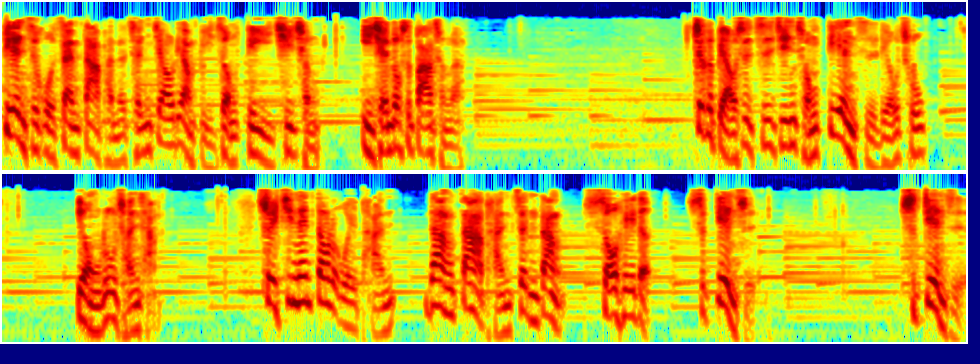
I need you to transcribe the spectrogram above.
电子股占大盘的成交量比重低于七成，以前都是八成啊。这个表示资金从电子流出，涌入船厂，所以今天到了尾盘，让大盘震荡收黑的是电子，是电子。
